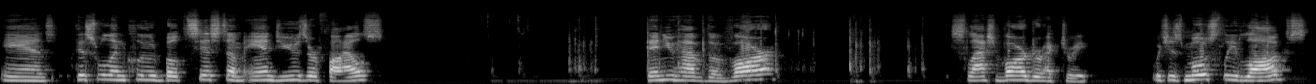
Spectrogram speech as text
and this will include both system and user files. Then you have the var slash var directory, which is mostly logs,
